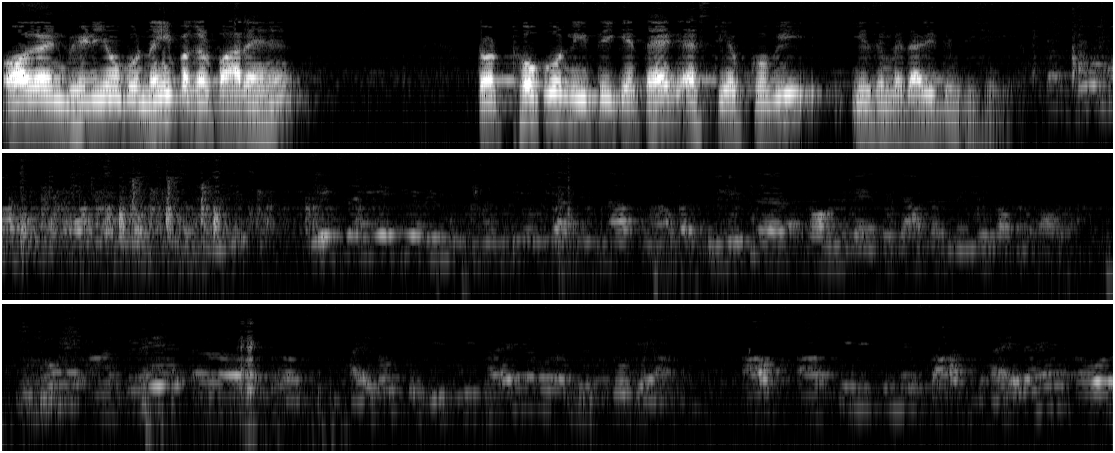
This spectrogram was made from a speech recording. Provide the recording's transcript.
और अगर इन भेड़ियों को नहीं पकड़ पा रहे हैं तो ठोको नीति के तहत एसटीएफ को भी ये ज़िम्मेदारी दे दी जाएगी एक सर ये कि अभी मुख्यमंत्री योगी आदित्यनाथ वहाँ पर पीड़ित गाँव में गए थे जहाँ पर वीडियो का प्रभाव है उन्होंने आंकड़े अ, अ, घायलों के बीच दिखाए और मृतकों के यहाँ आप आपकी लिस्ट में सात घायल हैं और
